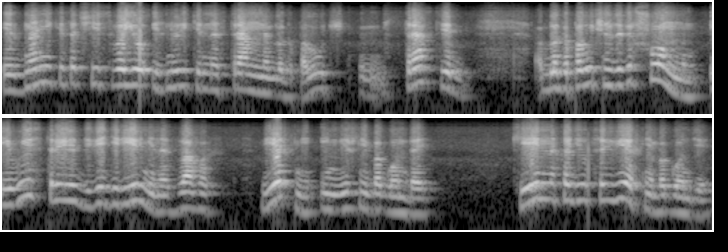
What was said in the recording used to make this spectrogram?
изгнанники сочли свое изнурительное странное благополуч... странствие благополучно завершенным и выстроили две деревни, назвав их Верхней и Нижней Багондой. Кейн находился в Верхней Багонде,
